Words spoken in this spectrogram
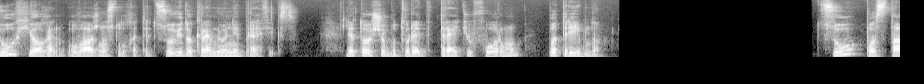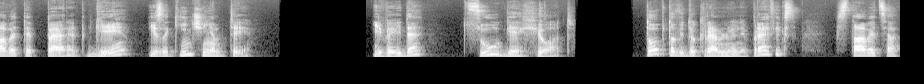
zuhören – уважно слухати. Цу відокремлювальний префікс. Для того, щоб утворити третю форму, потрібно цу поставити перед г і закінченням ти. І вийде zugehört. Тобто відокремлювальний префікс ставиться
